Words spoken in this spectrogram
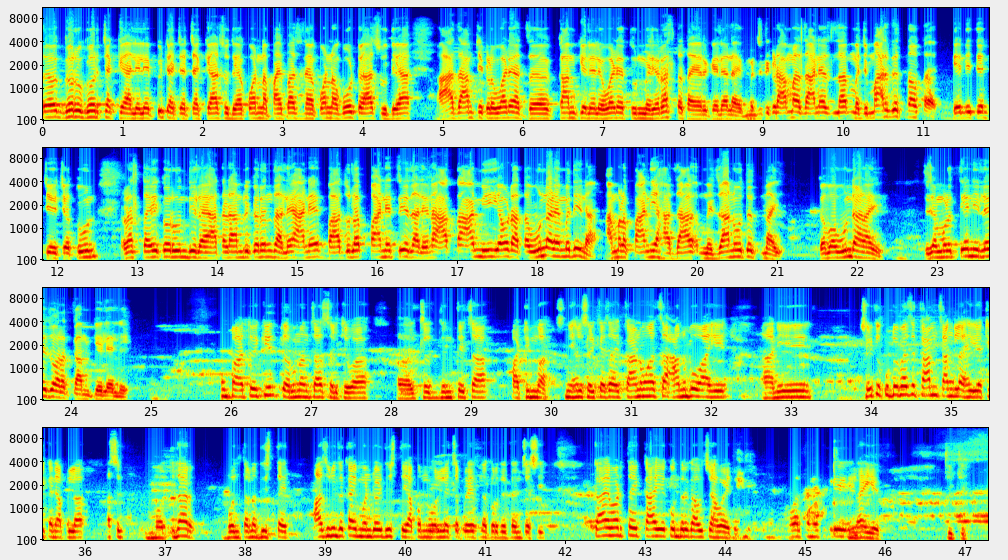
तर घरोघर चक्के आलेले पिठाच्या चक्क्या असू द्या कोणा पाईप असू द्या कोणा गोट असू द्या. आज आमच्याकडे वड्याचं काम केलेलं आहे वड्यातून म्हणजे रस्ता तयार केलेला आहे. म्हणजे तिकडे आम्हाला जाण्याला म्हणजे मार्गच नव्हता. त्यांनी त्यांच्या याच्यातून रस्ताही करून दिलाय आता डांबरीकरण झालंय आणि बाजूला पाण्याचे झाले ना आता आम्ही एवढा आता उन्हाळ्यामध्ये ना आम्हाला पाणी हा जा म्हणजे जाणवतच नाही. का बा उन्हाळा आहे. त्याच्यामुळे त्यांनी लय जोरात काम केलेले. पाहतोय की तरुणांचा असेल किंवा जनतेचा पाठिंबा स्नेहल शेळक्याचा एक कानवाचा अनुभव आहे आणि शेळके कुटुंबाचं काम चांगलं आहे या ठिकाणी आपल्याला असं मतदार बोलताना दिसत आहेत अजून इथं काही मंडळी दिसते आपण बोलण्याचा प्रयत्न करतोय त्यांच्याशी. काय वाटतंय काय एकंदर गावची हवा आहे नाही आहेत ठीक आहे.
